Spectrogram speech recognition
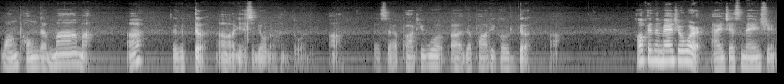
王鹏的妈妈啊，这个的啊也是用了很多的啊。That's a particle, uh, the particle 的 啊。Okay, the major word I just mentioned,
